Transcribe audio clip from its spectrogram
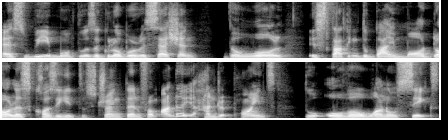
As we move towards a global recession, the world is starting to buy more dollars, causing it to strengthen from under 100 points to over 106.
